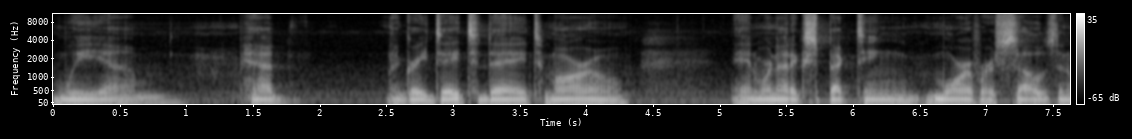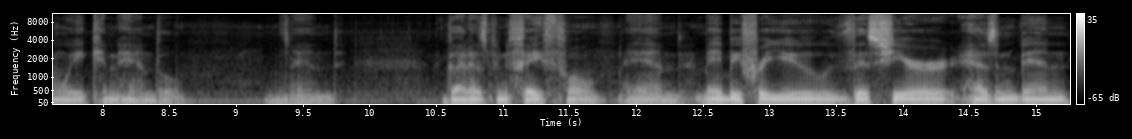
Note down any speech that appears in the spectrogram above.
We um, had a great day today, tomorrow and we're not expecting more of ourselves than we can handle. And God has been faithful. And maybe for you, this year hasn't been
